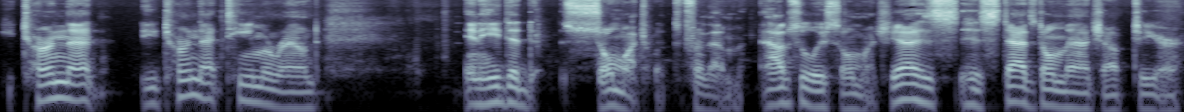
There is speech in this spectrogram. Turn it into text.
He turned that he turned that team around, and he did so much with, for them. Absolutely so much. Yeah, his his stats don't match up to your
